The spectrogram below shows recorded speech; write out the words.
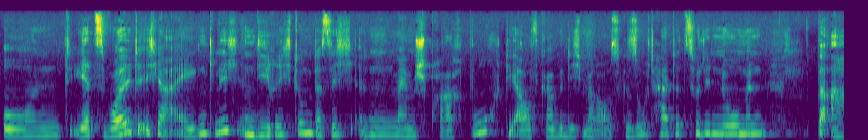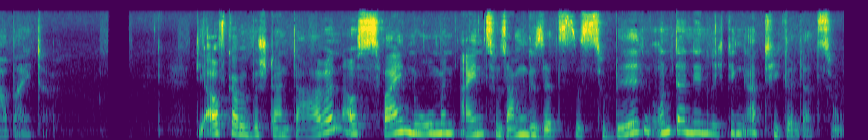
Und jetzt wollte ich ja eigentlich in die Richtung, dass ich in meinem Sprachbuch die Aufgabe, die ich mir rausgesucht hatte, zu den Nomen bearbeite. Die Aufgabe bestand darin, aus zwei Nomen ein zusammengesetztes zu bilden und dann den richtigen Artikel dazu.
